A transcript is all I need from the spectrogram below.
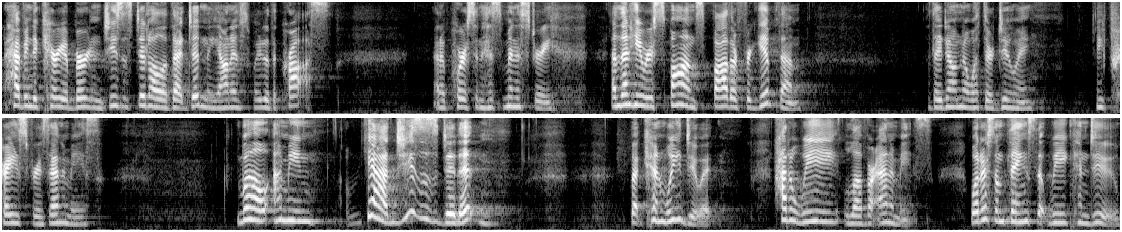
having to carry a burden. Jesus did all of that, didn't he, on his way to the cross? And of course, in his ministry. And then he responds, Father, forgive them. They don't know what they're doing. He prays for his enemies. Well, I mean, yeah, Jesus did it. But can we do it? How do we love our enemies? What are some things that we can do?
